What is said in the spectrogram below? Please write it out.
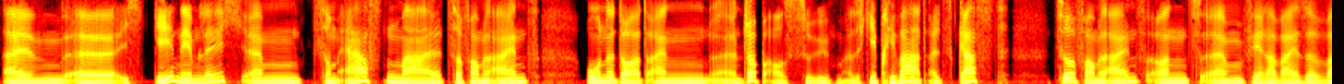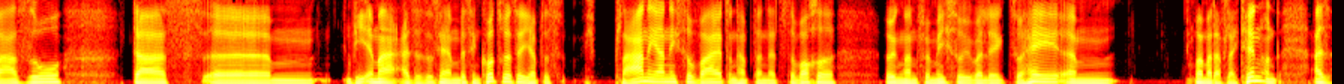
Ein, äh, ich gehe nämlich ähm, zum ersten Mal zur Formel 1 ohne dort einen äh, Job auszuüben. Also ich gehe privat als Gast zur Formel 1 und ähm, fairerweise war es so, dass ähm, wie immer, also es ist ja ein bisschen kurzfristig, ich habe das, ich plane ja nicht so weit und habe dann letzte Woche irgendwann für mich so überlegt, so hey, ähm, wollen wir da vielleicht hin? Und also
